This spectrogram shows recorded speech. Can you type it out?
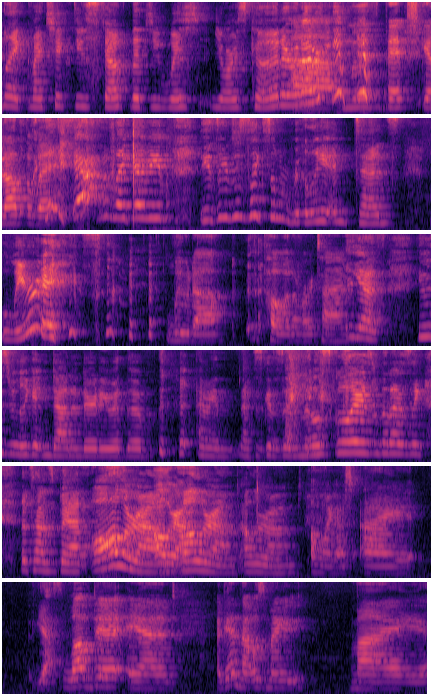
like my chick do stuff that you wish yours could or whatever. Uh, move, bitch, get out the way. yeah, like I mean, these are just like some really intense lyrics. Luda, the poet of our time. yes, he was really getting down and dirty with the. I mean, I was gonna say the middle schoolers, but then I was like, that sounds bad all around, All around. all around, all around. Oh my gosh, I yes loved it, and again that was my my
